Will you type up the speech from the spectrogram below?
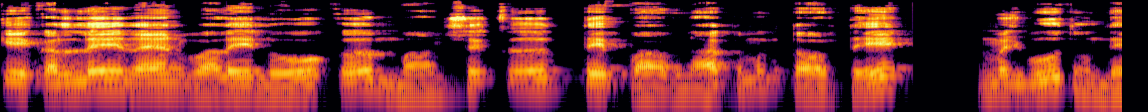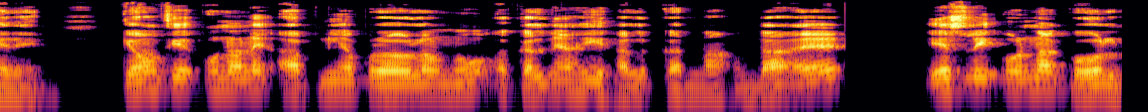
ਕਿ ਇਕੱਲੇ ਰਹਿਣ ਵਾਲੇ ਲੋਕ ਮਾਨਸਿਕ ਤੇ ਭਾਵਨਾਤਮਕ ਤੌਰ ਤੇ ਮਜ਼ਬੂਤ ਹੁੰਦੇ ਨੇ, ਕਿਉਂਕਿ ਉਹਨਾਂ ਨੇ ਆਪਣੀਆਂ ਪ੍ਰੋਬਲਮ ਨੂੰ ਇਕੱਲਿਆਂ ਹੀ ਹੱਲ ਕਰਨਾ ਹੁੰਦਾ ਹੈ। ਇਸ ਲਈ ਉਹਨਾਂ ਕੋਲ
